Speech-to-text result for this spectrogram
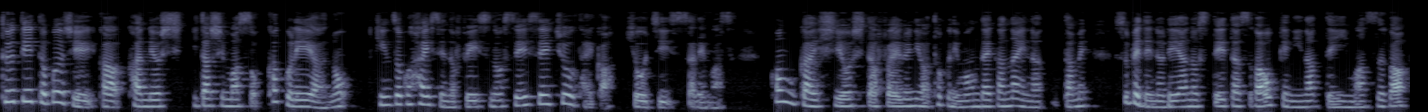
2D トポロジが完了いたしますと、各レイヤーの金属配線のフェースの生成状態が表示されます。今回使用したファイルには特に問題がないため、すべてのレイヤーのステータスが OK になっていますが、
